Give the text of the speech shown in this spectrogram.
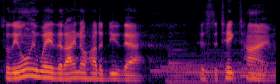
So, the only way that I know how to do that is to take time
